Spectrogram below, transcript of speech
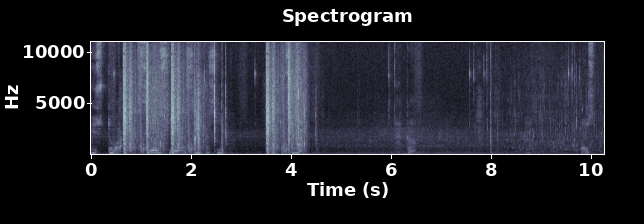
Esto va así, así, así, así. Esto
